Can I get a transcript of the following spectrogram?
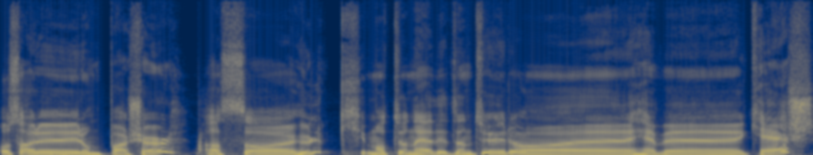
Og så har du rumpa sjøl. Altså Hulk måtte jo ned dit en tur og eh, heve cash.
